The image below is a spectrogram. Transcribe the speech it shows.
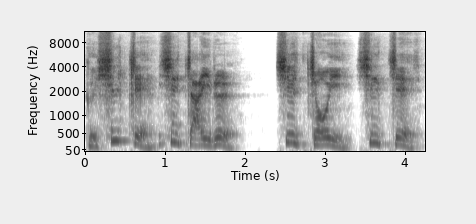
그 실제, 실자이를 실저이, 실제,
